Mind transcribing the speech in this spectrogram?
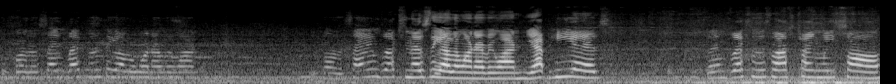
we're going the same direction as the other one, everyone. We're going the same direction as the other one, everyone. Yep, he is. Same direction as last train we saw.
